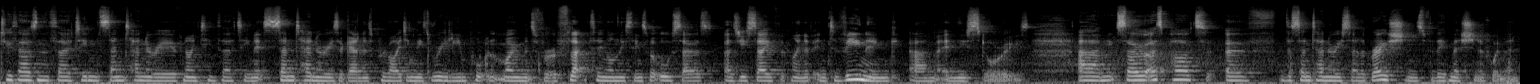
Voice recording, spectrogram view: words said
2013 centenary of 1913 it's centenaries again as providing these really important moments for reflecting on these things but also as, as you say for kind of intervening um, in these stories. Um, so as part of the centenary celebrations for the admission of women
